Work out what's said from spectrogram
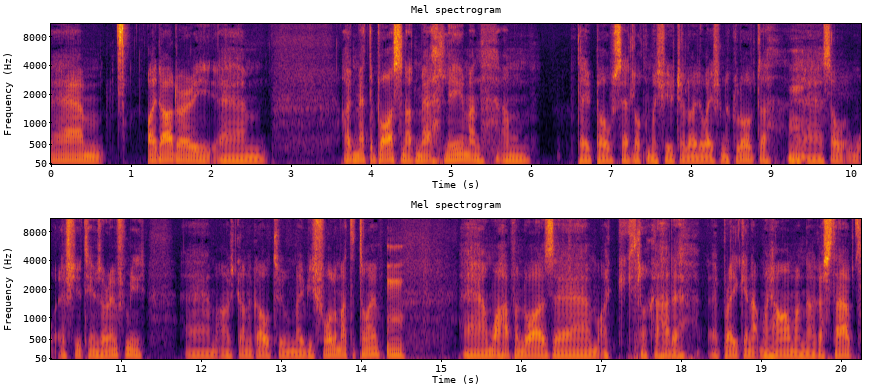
Um, I'd already um, I'd met the boss and I'd met Liam and um, they both said, "Look, my future lied away from the club." That, Mm. uh, so a few teams are in for me. Um, I was going to go to maybe Fulham at the time. Mm. And what happened was, um, I look, I had a, a break in at my home and I got stabbed,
